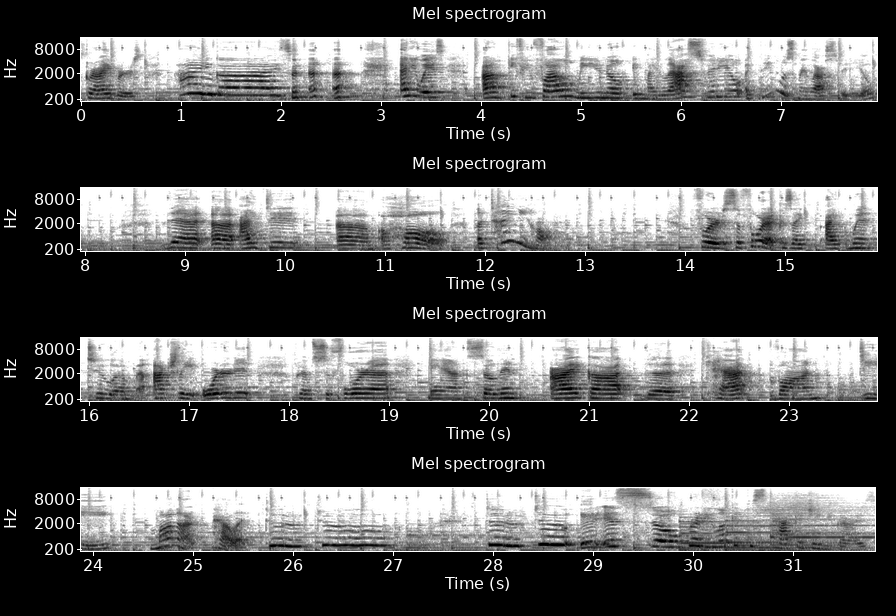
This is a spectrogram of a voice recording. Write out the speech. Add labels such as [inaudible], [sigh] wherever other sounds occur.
subscribers. Hi, you guys. [laughs] Anyways, um, if you follow me, you know in my last video, I think it was my last video, that uh, I did um, a haul, a tiny haul for Sephora because I, I went to, um, actually ordered it from Sephora and so then I got the Kat Von D Monarch palette. Doo -doo -doo. Doo -doo -doo. It is so pretty. Look at this packaging, you guys.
